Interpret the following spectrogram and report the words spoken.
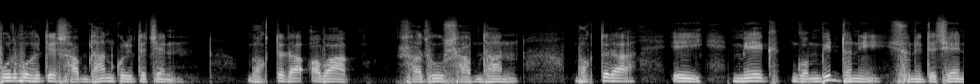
পূর্ব হইতে সাবধান করিতেছেন। ভক্তেরা অবাক। সাধু সাবধান। ভক্তেরা এই মেঘ গম্ভীর ধ্বনি শুনিতেছেন।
